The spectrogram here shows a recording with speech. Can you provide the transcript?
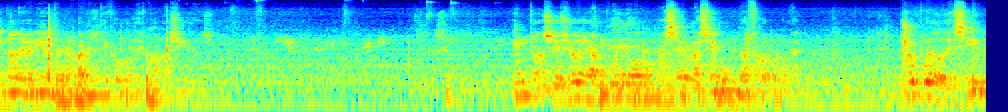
y no deberían tener parentesco con desconocidos. entonces yo ya puedo hacer la segunda fórmula. Yo puedo decir,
